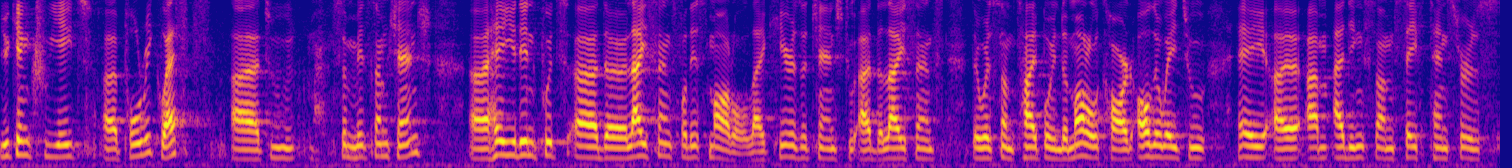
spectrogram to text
You can create uh, pull requests uh, to submit some change. Uh, hey, you didn't put uh, the license for this model. Like, here's a change to add the license. There was some typo in the model card, all the way to, hey, uh, I'm adding some safe tensors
